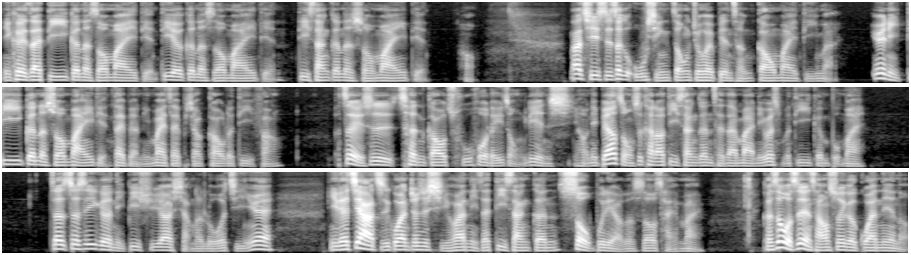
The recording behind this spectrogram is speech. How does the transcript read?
你可以在第一根的时候卖一点，第二根的时候卖一点，第三根的时候卖一点。好那其实这个无形中就会变成高卖低买，因为你第一根的时候卖一点，代表你卖在比较高的地方，这也是趁高出货的一种练习哈。你不要总是看到第三根才在卖，你为什么第一根不卖？这这是一个你必须要想的逻辑，因为你的价值观就是喜欢你在第三根受不了的时候才卖。可是我之前常说一个观念哦，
